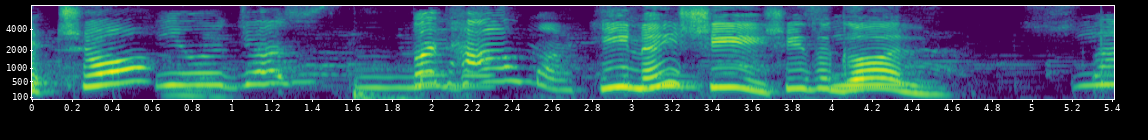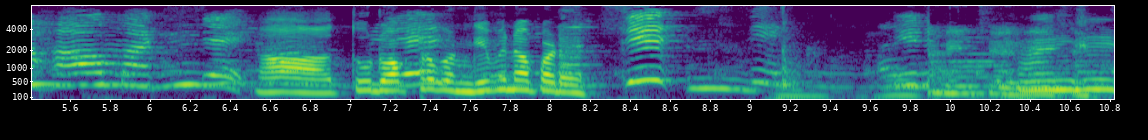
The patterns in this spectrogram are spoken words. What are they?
अच्छा he will just. But how much? ही नहीं she she is a She, how much sick? हाँ तू डॉक्टर बन के भी ना पड़े Sick. Sick. नीचे नीचे।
